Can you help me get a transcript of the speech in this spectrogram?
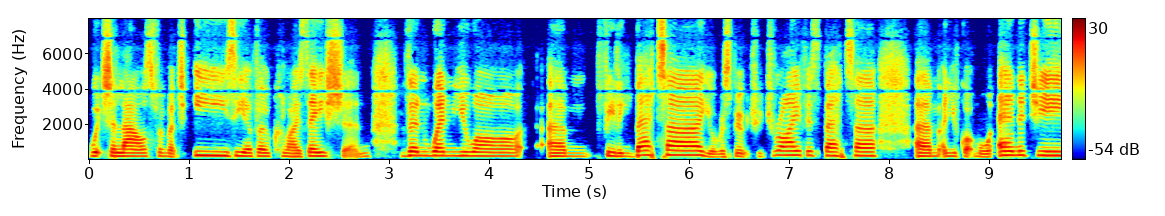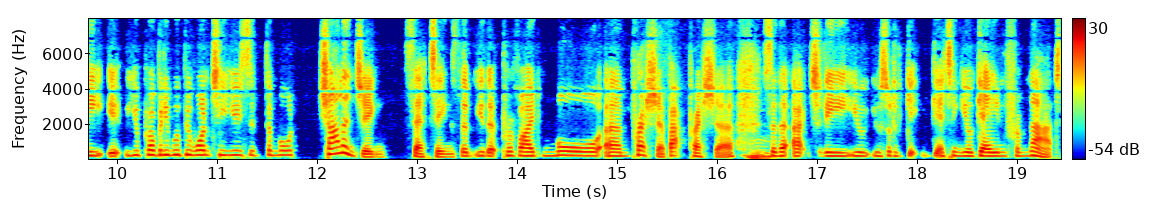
which allows for much easier vocalization than when you are um, feeling better your respiratory drive is better um, and you've got more energy. It, you probably would be want to use the more challenging settings that that provide more um, pressure, back pressure, mm. so that actually you, you're sort of get, getting your gain from that.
